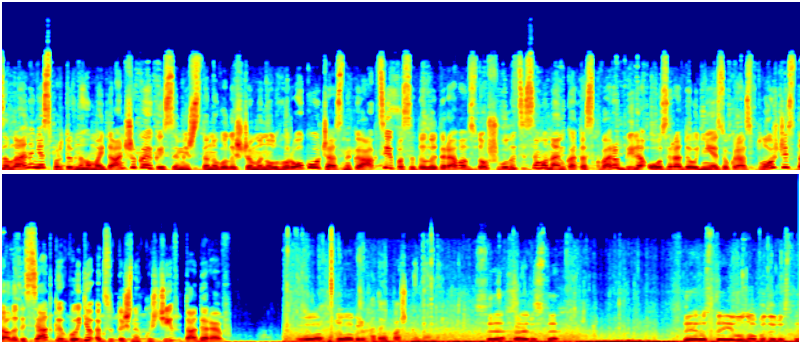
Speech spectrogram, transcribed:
Озеленення спортивного майданчика, який самі ж встановили ще минулого року, учасники акції посадили дерева вздовж вулиці Симоненка та скверу біля озера, де однією з окрас площі стали десятки видів екзотичних кущів та дерев. О, добре, А дай пашки номер. все, хай росте. Ти рости і воно буде рости.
